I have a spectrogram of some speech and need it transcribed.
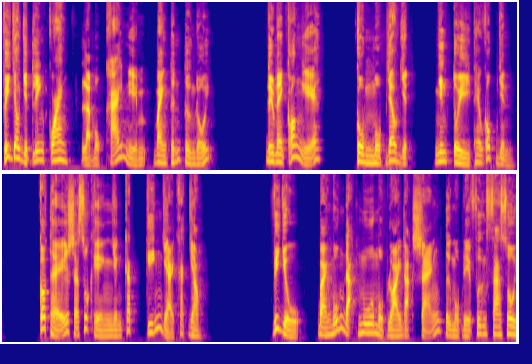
phí giao dịch liên quan là một khái niệm mang tính tương đối. Điều này có nghĩa cùng một giao dịch nhưng tùy theo góc nhìn, có thể sẽ xuất hiện những cách kiến giải khác nhau. Ví dụ, bạn muốn đặt mua một loại đặc sản từ một địa phương xa xôi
